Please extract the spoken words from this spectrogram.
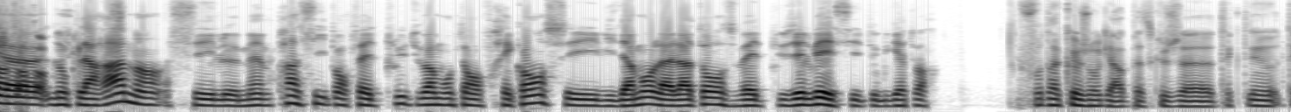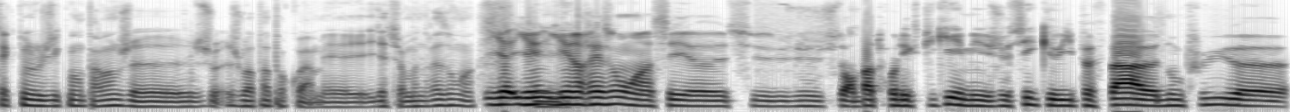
attends, attends, euh, attends. donc la RAM, hein, c'est le même principe en fait. Plus tu vas monter en fréquence, et évidemment la latence va être plus élevée, c'est obligatoire. Il faudra que je regarde parce que je, techno- technologiquement parlant, je, je je vois pas pourquoi, mais il y a sûrement une raison. hein. Il y a, y y une raison. Hein, c'est, euh, c'est- je ne saurais pas trop l'expliquer, mais je sais qu'ils peuvent pas euh, non plus. euh,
